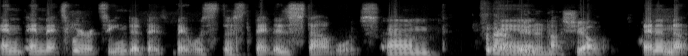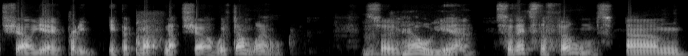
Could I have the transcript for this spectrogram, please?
and and that's where it's ended. That that was this. That is Star Wars. Um, For now, And- In a nutshell. in a nutshell, yeah, pretty epic nut, nutshell. We've done well. Mm. So Hell yeah. yeah. so that's the films, um,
